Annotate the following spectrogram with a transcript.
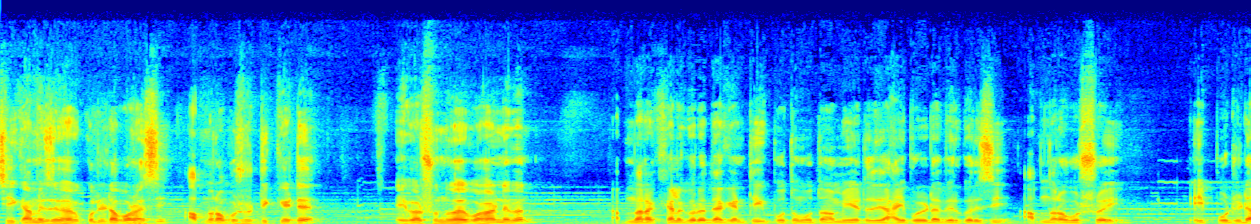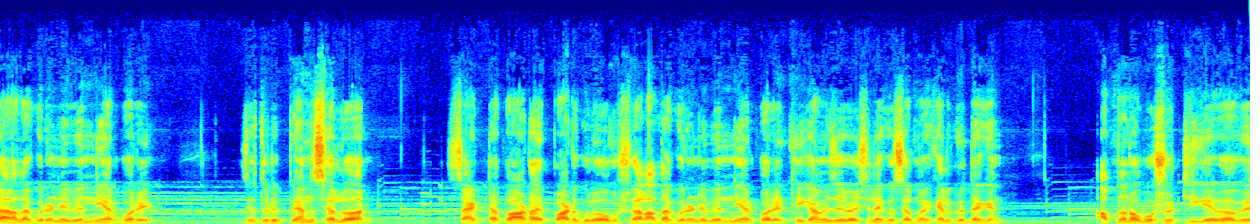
ঠিক আমি যেভাবে কলিটা বসাইছি, আপনারা অবশ্যই ঠিক কেটে এইভাবে সুন্দরভাবে বসায় নেবেন। আপনারা খেয়াল করে দেখেন ঠিক প্রথমত আমি এটা যে হাই পটিটা বের করেছি, আপনারা অবশ্যই এই পটিটা আলাদা করে নেবেন নেওয়ার পরে যেহেতু এটা প্যান্ট সালোয়ার চারটা পার্ট হয়, পার্টগুলো অবশ্যই আলাদা করে নেবেন নেওয়ার পরে ঠিক আমি যেভাবে সেলাই করছি, আপনারা খেয়াল করে দেখেন, আপনারা অবশ্যই ঠিক এভাবে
